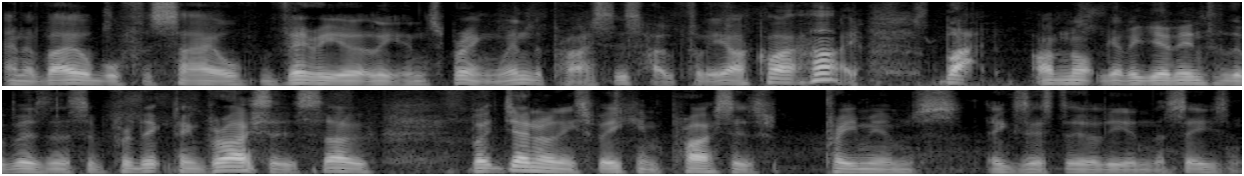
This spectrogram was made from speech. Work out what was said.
and available for sale very early in spring when the prices hopefully are quite high. But I'm not going to get into the business of predicting prices. So, but generally speaking, prices premiums exist early in the season.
